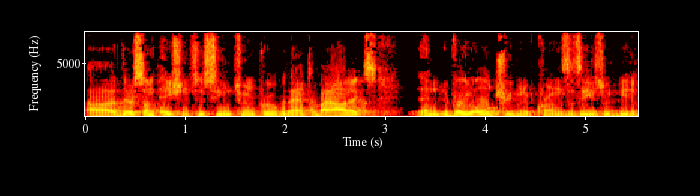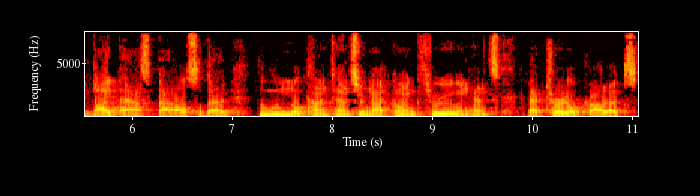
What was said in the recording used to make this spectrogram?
Uh, there are some patients who seem to improve with antibiotics, and a very old treatment of Crohn's disease would be to bypass bowel so that the luminal contents are not going through and hence bacterial products.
